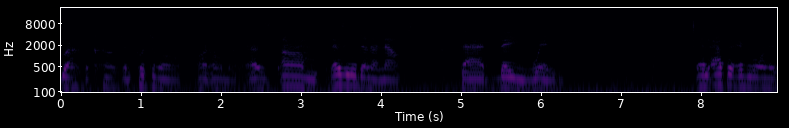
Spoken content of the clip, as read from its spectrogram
grabs the cuffs and puts them on on All Might, as um he would then announce that they win. And after everyone is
